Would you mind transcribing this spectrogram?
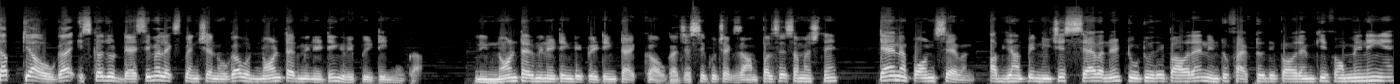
तब क्या होगा? इसका जो डेसिमल एक्सपेंशन होगा वो नॉन टर्मिनेटिंग रिपीटिंग होगा। यानी नॉन टर्मिनेटिंग रिपीटिंग टाइप का होगा। जैसे कुछ एग्ज़ाम्पल से समझते हैं। टेन अपॉन सेवन अब यहाँ पे नीचे सेवन है two to the power n into five to the power m की फॉर्म में नहीं है।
